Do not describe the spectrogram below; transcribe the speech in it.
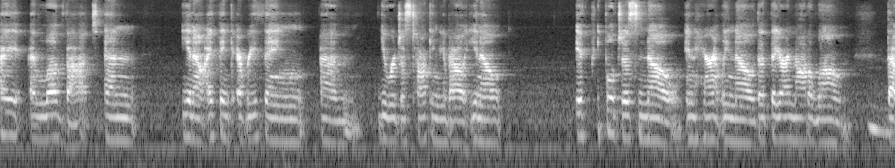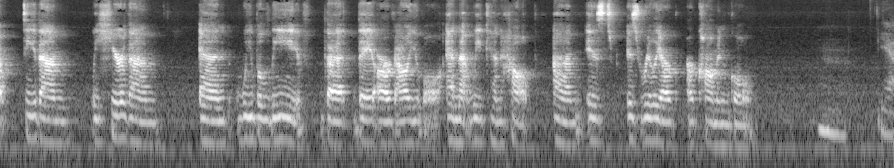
I I love that, and you know I think everything um, you were just talking about, you know, if people just know, inherently know that they are not alone, mm-hmm. that we see them, we hear them, and we believe that they are valuable and that we can help um, is is really our, our common goal. Mm. Yeah.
